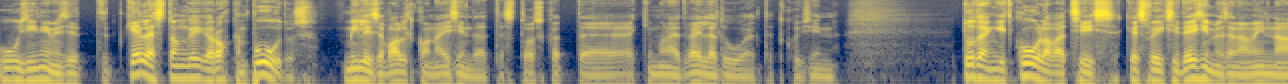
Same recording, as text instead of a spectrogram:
uusi inimesi, et kellest on kõige rohkem puudus, millise valdkonna esindajatest oskate äkki mõned välja tuua, et, et kui siin tudengid kuulavad, siis kes võiksid esimesena minna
